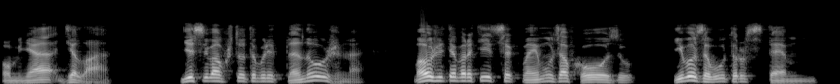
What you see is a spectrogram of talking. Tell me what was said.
У меня дела. Если вам что-то будет нужно, можете обратиться к моему завхозу. Его зовут Рустем.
